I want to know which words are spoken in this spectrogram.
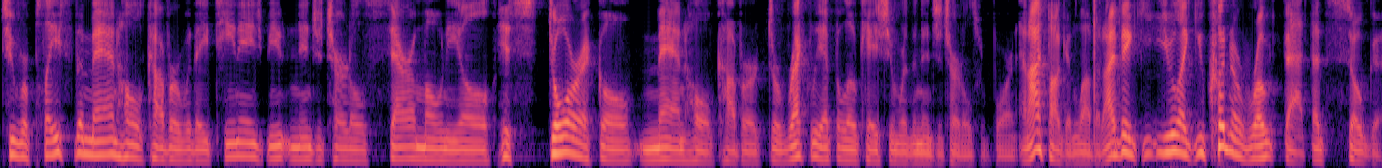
to replace the manhole cover with a Teenage Mutant Ninja Turtles ceremonial historical manhole cover directly at the location where the Ninja Turtles were born. And I fucking love it. I think you like you couldn't have wrote that. That's so good.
